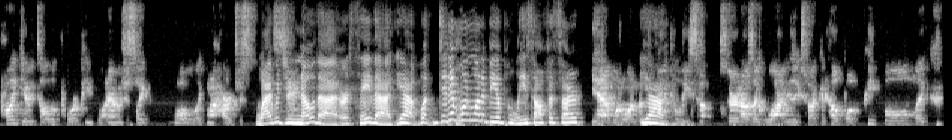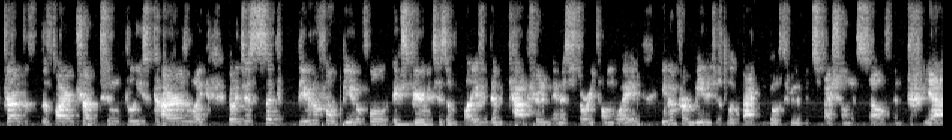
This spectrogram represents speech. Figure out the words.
probably give it to all the poor people. And I was just like, whoa, like my heart just. Why would you know that or say that? Yeah. What didn't one want to be a police officer? Yeah, one wanted to yeah. be a police officer officer, and I was like, why? He's like, so I could help out people, like drive the, the fire trucks and police cars, and like it was just such beautiful, beautiful experiences of life and then captured in, in, a storytelling way. Even for me to just look back and go through them, it's special in itself. And yeah,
